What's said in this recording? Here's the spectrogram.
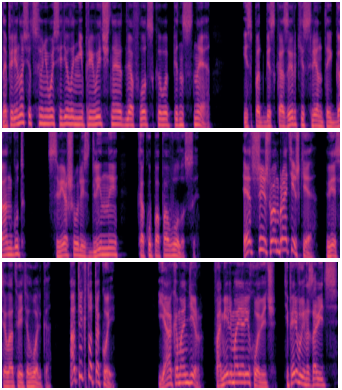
На переносице у него сидела непривычная для флотского пенсне. Из-под бескозырки с лентой гангут свешивались длинные, как у папа, волосы. «Это шиш вам, братишки!» — весело ответил Волька. «А ты кто такой?» «Я командир. Фамилия моя Рихович. Теперь вы назовитесь».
